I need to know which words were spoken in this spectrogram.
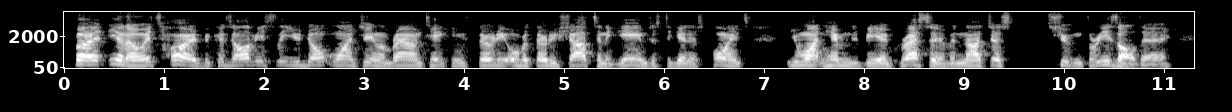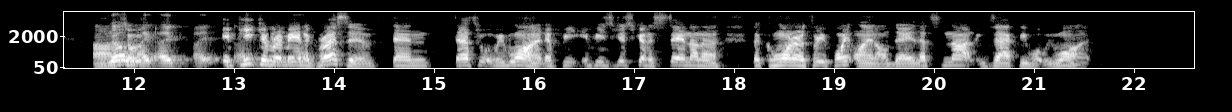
But, you know, it's hard because obviously you don't want Jaylen Brown taking 30 over 30 shots in a game just to get his points. You want him to be aggressive and not just shooting threes all day. Um, no, so I, I, I, if he can remain aggressive, then that's what we want. If he if he's just going to stand on a the corner three point line all day, that's not exactly what we want.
